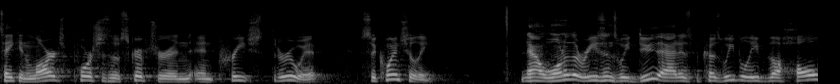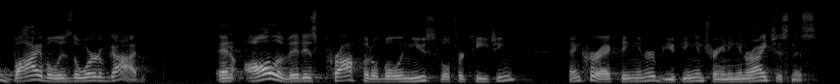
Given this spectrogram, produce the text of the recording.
taken large portions of Scripture and, and preached through it sequentially. Now, one of the reasons we do that is because we believe the whole Bible is the Word of God. And all of it is profitable and useful for teaching, and correcting and rebuking and training in righteousness.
